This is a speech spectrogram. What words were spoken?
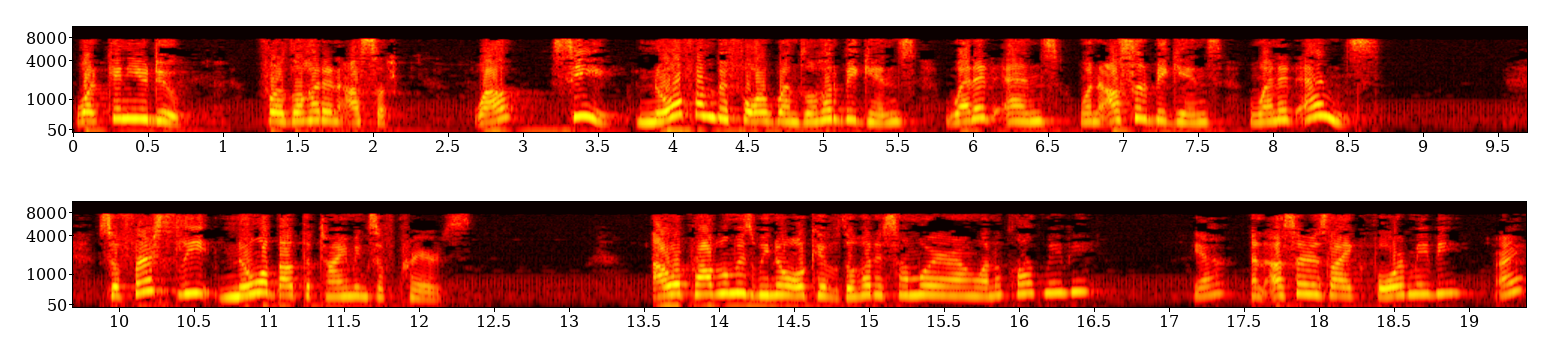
what can you do for Dhuhr and Asr? Well, see, know from before when Dhuhr begins, when it ends, when Asr begins, when it ends. So firstly, know about the timings of prayers. Our problem is we know, okay, Dhuhr is somewhere around 1 o'clock maybe? Yeah? And Asr is like 4 maybe? Right?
